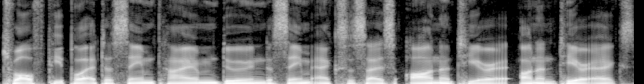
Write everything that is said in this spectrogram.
12 people at the same time doing the same exercise on a tier on a TRX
